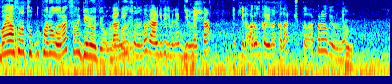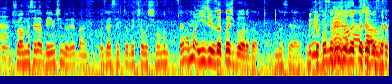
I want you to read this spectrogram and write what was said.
bayağı sana toplu para olarak sana geri ödüyorlar. o ben yıl sonunda vergi dilimine girmekten gitgide Aralık ayına kadar küçük kadar para alıyorum ya. Tabii. Evet. Şu an mesela benim için de öyle. Ben özel sektörde çalışmamın Sen ama iyice uzaklaş bu arada. Nasıl yani? Mikrofondan iyice tamam, uzaklaş ama tamam. sen.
